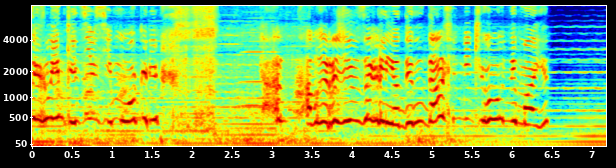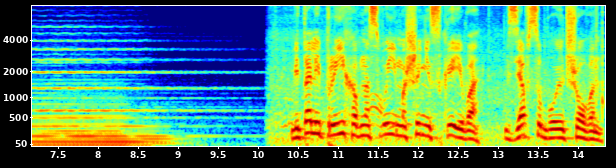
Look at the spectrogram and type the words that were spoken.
цеглинки ці всі мокрі. А, а в гаражі взагалі один дах і нічого немає. Віталій приїхав на своїй машині з Києва, взяв з собою човен.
